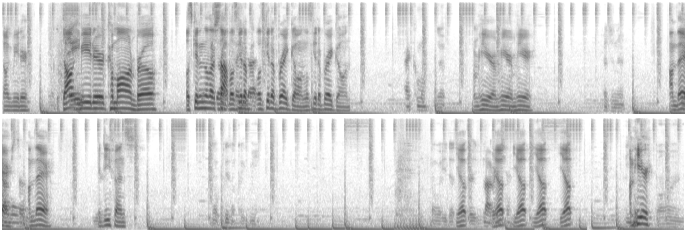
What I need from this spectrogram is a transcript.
Dunk meter. Dunk Eight. meter. Come on, bro. Let's get another stop. Let's get a let's get a break going. Let's get a break going. Alright, come on. I'm here. I'm here. I'm here. Imagine it. I'm there. I'm I'm there. Good defense. No, please don't kick me. No way, that's Yep. crazy. Not Yep. Yep. Yep. Yep. I'm here. fun.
